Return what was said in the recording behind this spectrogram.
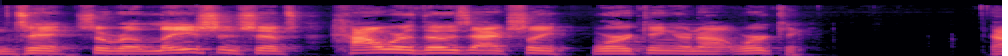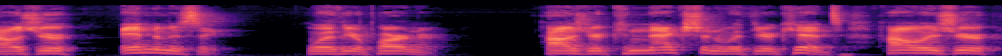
Okay, so relationships, how are those actually working or not working? How's your intimacy with your partner? How's your connection with your kids? How is your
